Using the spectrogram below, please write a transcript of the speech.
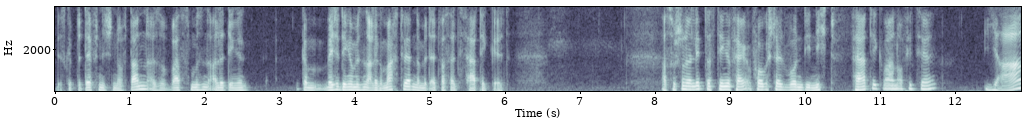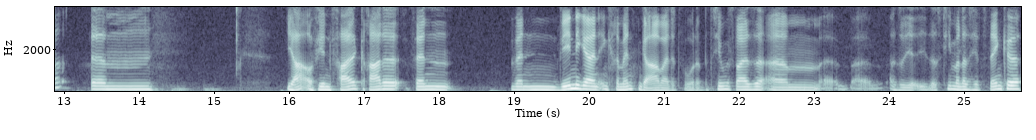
es gibt eine Definition of done, also was müssen alle Dinge, welche Dinge müssen alle gemacht werden, damit etwas als fertig gilt. Hast du schon erlebt, dass Dinge vorgestellt wurden, die nicht fertig waren offiziell? Ja, ähm, ja, auf jeden Fall. Gerade wenn, wenn weniger in Inkrementen gearbeitet wurde, beziehungsweise ähm, äh, also das Team, an das ich jetzt denke,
